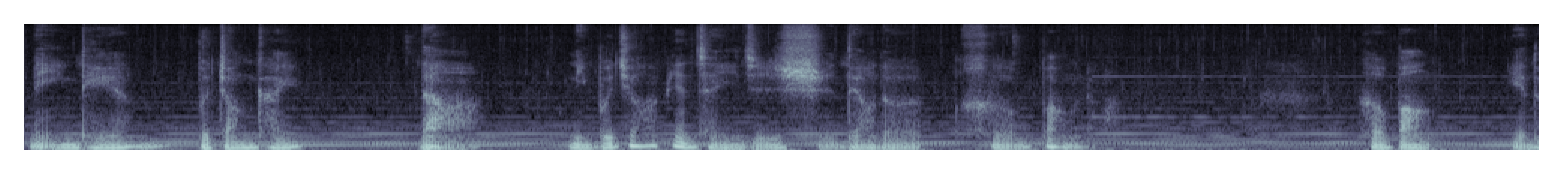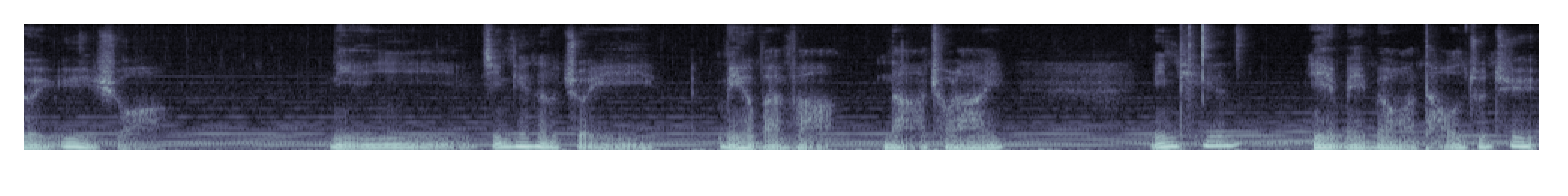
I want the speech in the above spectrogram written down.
明天不张开，那你不就要变成一只死掉的河蚌了吗？河蚌也对玉说：“你今天的嘴没有办法拿出来，明天也没办法逃出去，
